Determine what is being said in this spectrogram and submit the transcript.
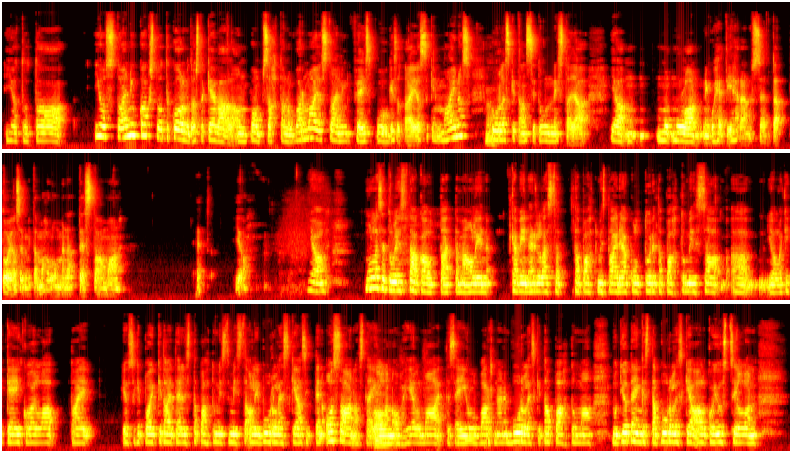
ja tota, jostain niin 2013 keväällä on pompsahtanut varmaan jostain niin Facebookissa tai jossakin mainos no. burleskitanssitunnista ja, ja m- mulla on niin kuin heti herännyt se, että toi on se, mitä mä haluan mennä testaamaan. Et, joo. Joo. Mulla se tuli sitä kautta, että mä olin, kävin erilaisissa tapahtumissa, taide- ja kulttuuritapahtumissa, äh, jollakin keikoilla tai jossakin poikkitaiteellisissa tapahtumissa, missä oli burleskia sitten osana sitä illan ohjelmaa, että se ei ollut varsinainen burleski-tapahtuma, mutta jotenkin sitä burleskia alkoi just silloin,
